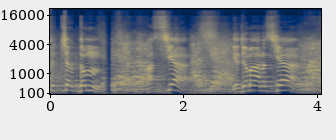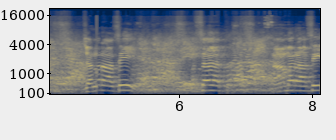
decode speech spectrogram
சிச்சர்தம் அஸ்ய யஜமானஸ்ய ஜனராசி வசத் நாமராசி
